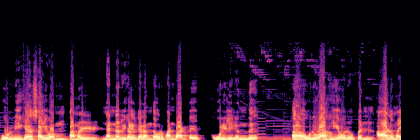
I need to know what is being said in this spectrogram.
பூர்வீக சைவம் தமிழ் நன்னறிகள் கலந்த ஒரு பண்பாட்டு ஊரிலிருந்து உருவாகிய ஒரு பெண் ஆளுமை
